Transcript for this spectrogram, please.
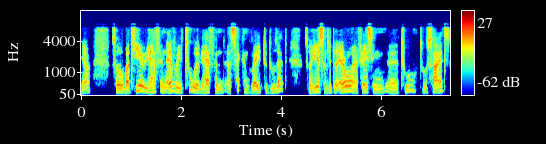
yeah. So but here we have in every tool we have an, a second way to do that. So here's a little arrow facing uh, two two sides.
